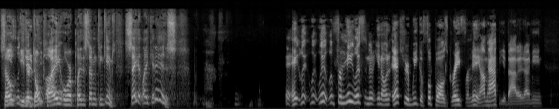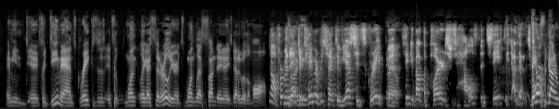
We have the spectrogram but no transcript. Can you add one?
So either don't play vile. or play the 17 games. Say it like it is. Hey, li- li- li- for me, listen to you know, an extra week of football is great for me. I'm happy about it. I mean, I mean, eh, for D man, it's great because it's one. Like I said earlier, it's one less Sunday that he's got to go to the mall. No, from an So, I mean- entertainment perspective, yes, it's great. But Yeah. think about the players' health and safety. I think it's they also got it.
